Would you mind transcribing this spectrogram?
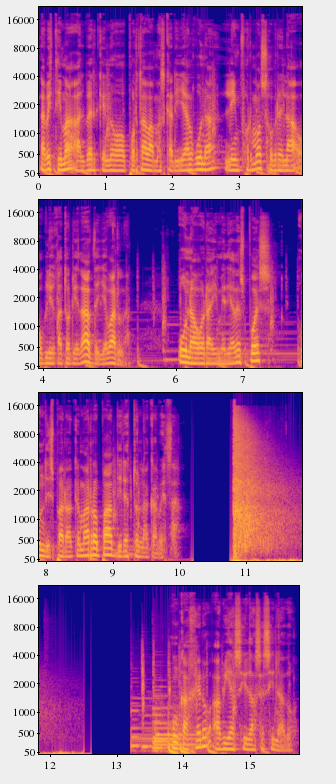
La víctima, al ver que no portaba mascarilla alguna, le informó sobre la obligatoriedad de llevarla. Una hora y media después, un disparo a quemarropa directo en la cabeza. Un cajero había sido asesinado,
